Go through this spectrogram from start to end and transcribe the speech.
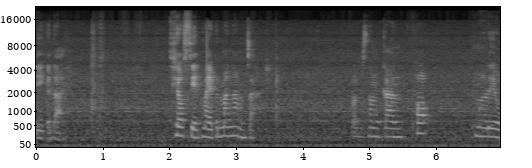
ตีก็ได้ เที่ยวเสียดใหม่เป็นมานำจ้ะ เราจะทำการเพาะมือเร็ว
